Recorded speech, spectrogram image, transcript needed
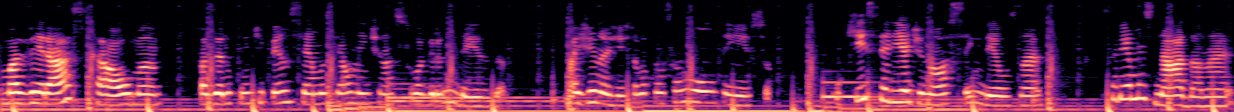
uma veraz calma, fazendo com que pensemos realmente na sua grandeza. Imagina, gente estava pensando ontem isso. O que seria de nós sem Deus, né? Seríamos nada, né?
